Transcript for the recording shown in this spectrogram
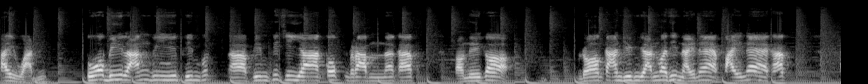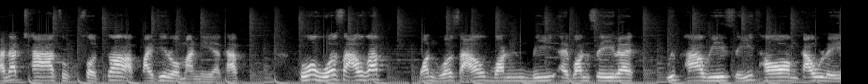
ไต้หวัน ตัวบีหลังมีพิมพิมพ์พิชยากกรำนะครับ ตอนนี้ก็รอการยืนยันว่าที่ไหนแน่ไปแน่ครับธนัชชาสุขสดก็ไปที่โรมาเนียครับ ตัวหัวเสาครับ บอลหัวเสาบอลบีไอบอลซีเลย วิภาวีสีทองเกาหลี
